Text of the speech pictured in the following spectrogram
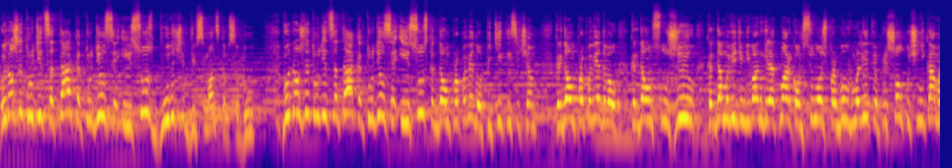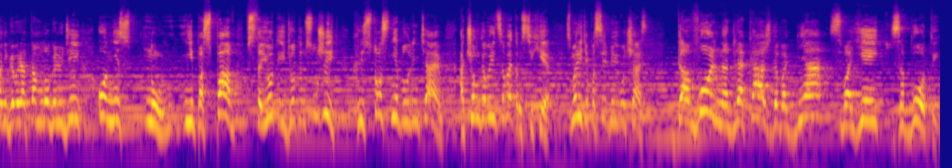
Вы должны трудиться так, как трудился Иисус, будучи в Гефсиманском саду. Вы должны трудиться так, как трудился Иисус, когда Он проповедовал пяти тысячам, когда Он проповедовал, когда Он служил, когда мы видим Евангелие от Марка, Он всю ночь пробыл в молитве, пришел к ученикам, они говорят, там много людей, Он не, ну, не поспав, встает и идет им служить. Христос не был лентяем. О чем говорится в этом стихе? Смотрите последнюю его часть довольно для каждого дня своей заботы.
